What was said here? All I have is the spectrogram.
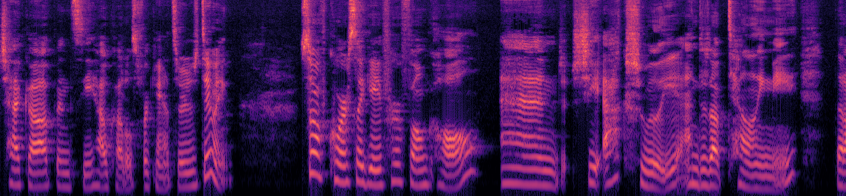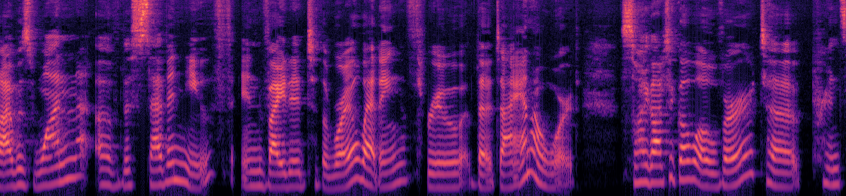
check up and see how Cuddles for Cancer is doing. So, of course, I gave her a phone call, and she actually ended up telling me that I was one of the seven youth invited to the royal wedding through the Diana Award. So I got to go over to Prince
